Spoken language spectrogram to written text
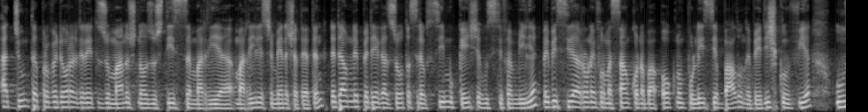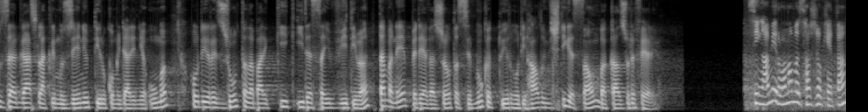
Adjunta provedora de direitos humanos na justiça Maria Marília Ximena Chateten, de dar um PDH Zota será o simo queixa de família, me becia rona informação quando a oknum polícia balo ne be desconfia usa gás lacrimogênio tiro comunidade nia uma, onde resulta da barquique ida sai vítima, também ne PDH Zota se buca tuir onde halo investigação ba caso refere. Sim, a minha rona mas hasro keta,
